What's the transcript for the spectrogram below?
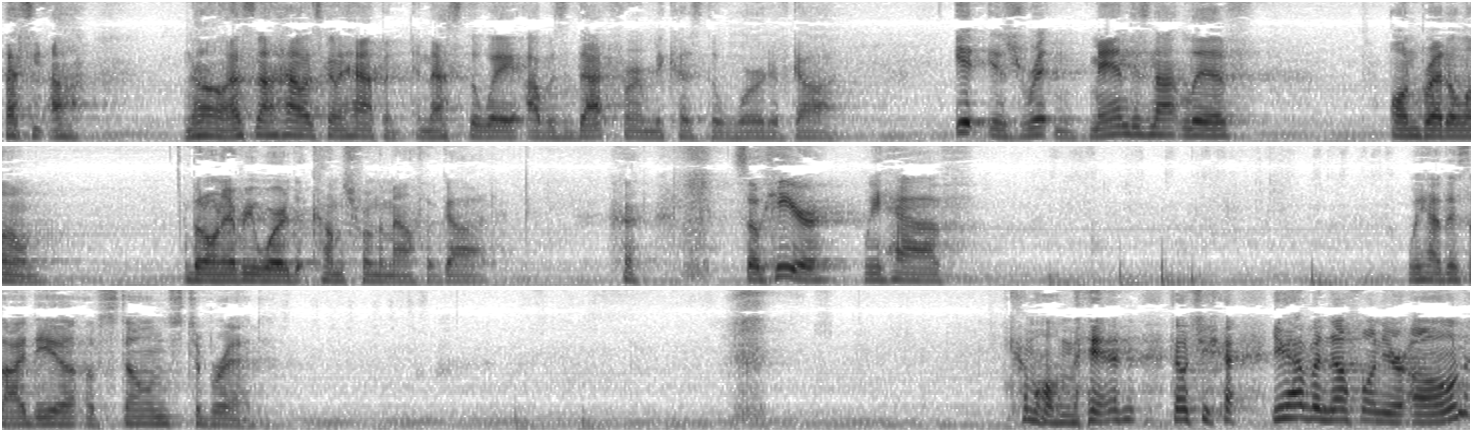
That's not, no, that's not how it's going to happen. And that's the way I was that firm because the Word of God. It is written man does not live on bread alone, but on every word that comes from the mouth of God. so here we have we have this idea of stones to bread. Come on, man. Don't you have, you have enough on your own?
